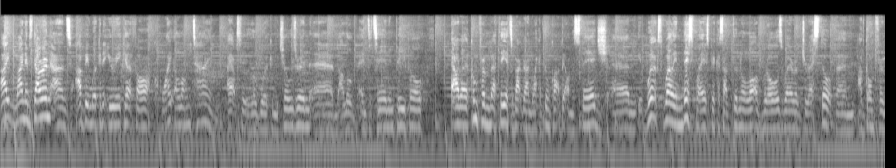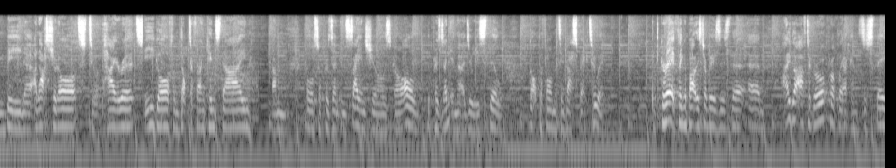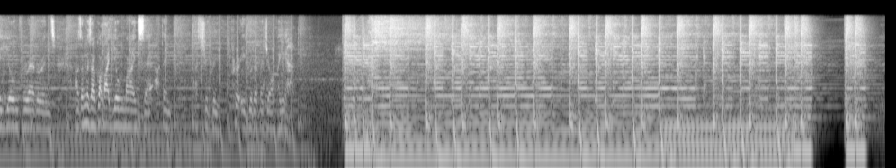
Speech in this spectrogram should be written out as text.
Hi, my name's Darren and I've been working at Eureka for quite a long time. I absolutely love working with children, um, I love entertaining people. I've uh, come from a theatre background, like I've done quite a bit on the stage. Um, it works well in this place because I've done a lot of roles where I've dressed up. Um, I've gone from being uh, an astronaut to a pirate, Igor from Dr. Frankenstein. I'm also presenting science shows. So all the presenting that I do is still got a performative aspect to it. The great thing about this job is, is that um, I don't have to grow up properly. I can just stay young forever and as long as I've got that young mindset, I think I should be pretty good at my job here.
